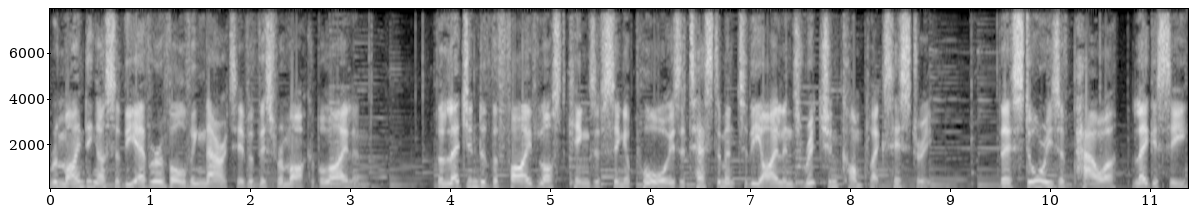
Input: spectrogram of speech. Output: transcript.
reminding us of the ever-evolving narrative of this remarkable island. The legend of the five lost kings of Singapore is a testament to the island's rich and complex history. Their stories of power, legacy,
